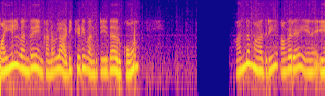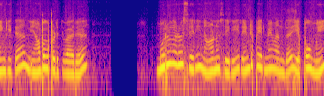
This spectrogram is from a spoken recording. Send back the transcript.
மயில் வந்து என் கனவுல அடிக்கடி வந்துட்டே தான் இருக்கும். அந்த மாதிரி அவரை என- என்கிட்ட ஞாபகப்படுத்துவார். முருகரும் சரி நானும் சரி ரெண்டு பேருமே வந்து எப்போவுமே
